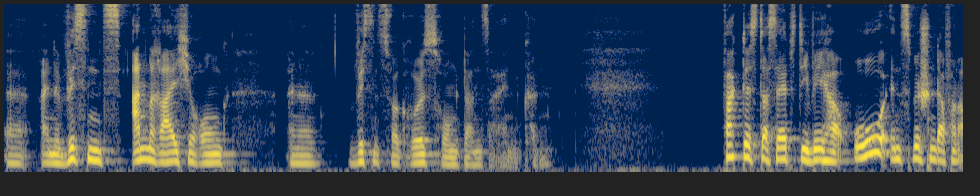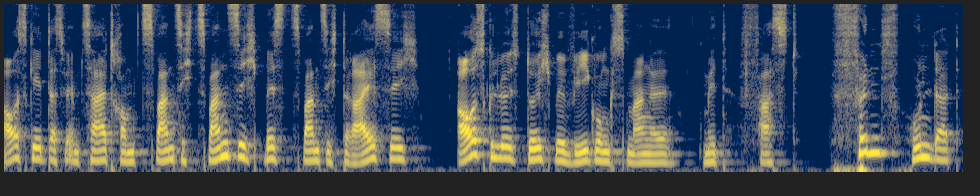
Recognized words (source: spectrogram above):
äh, eine Wissensanreicherung, eine Wissensvergrößerung dann sein können. Fakt ist, dass selbst die WHO inzwischen davon ausgeht, dass wir im Zeitraum 2020 bis 2030 ausgelöst durch Bewegungsmangel mit fast 500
